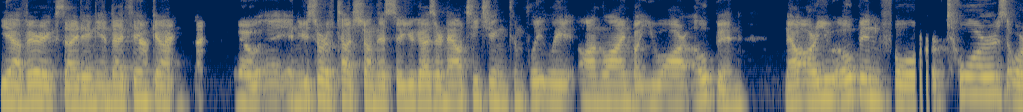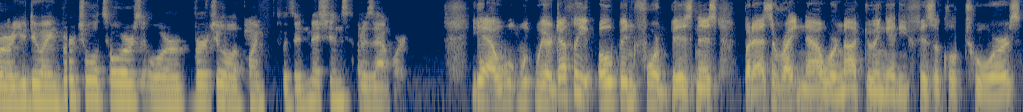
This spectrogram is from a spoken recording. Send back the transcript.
Yeah, very exciting. And I think, um, you know, and you sort of touched on this. So you guys are now teaching completely online, but you are open now, are you open for tours or are you doing virtual tours or virtual appointments with admissions? How does that work? Yeah, we are definitely open for business, but as of right now, we're not doing any physical tours,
